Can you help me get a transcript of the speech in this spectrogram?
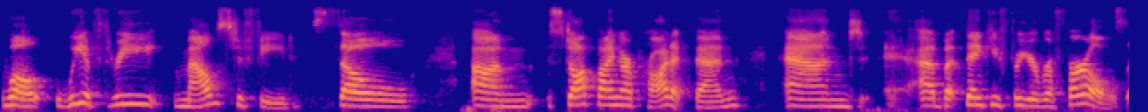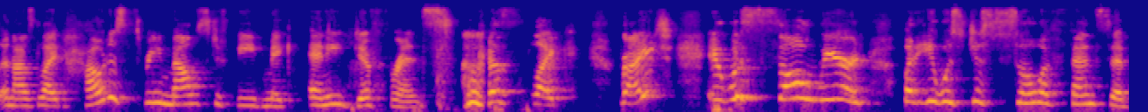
well, we have three mouths to feed. So um, stop buying our product then and uh, but thank you for your referrals. And i was like how does three mouths to feed make any difference? Because like right? It was so weird but it was just so offensive.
